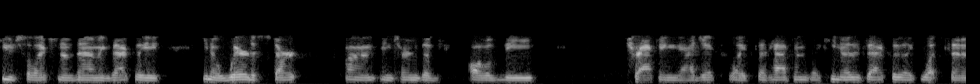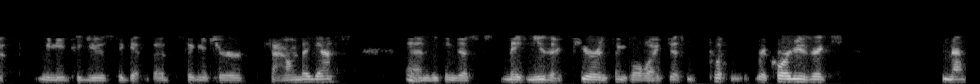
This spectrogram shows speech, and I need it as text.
huge selection of them exactly you know where to start um in terms of all of the tracking magic like that happens. Like he knows exactly like what setup we need to use to get the signature sound i guess and we can just make music pure and simple like just put record music mess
